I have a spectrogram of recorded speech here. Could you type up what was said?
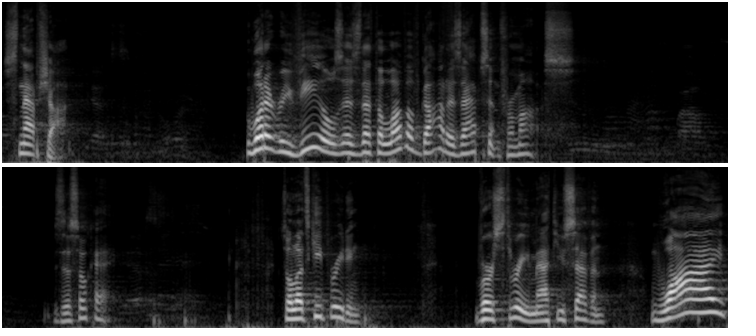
snapshot what it reveals is that the love of God is absent from us. Is this okay? So let's keep reading. Verse 3, Matthew 7. Why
